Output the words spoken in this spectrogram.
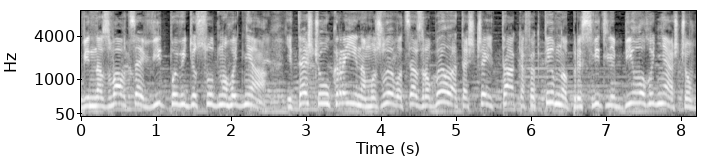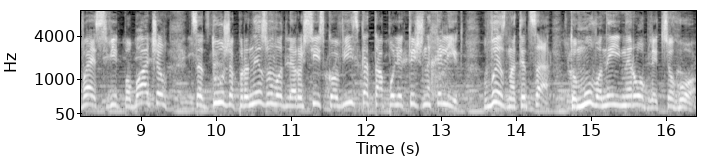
Він назвав це відповіддю судного дня. І те, що Україна можливо це зробила, та ще й так ефективно при світлі білого дня, що весь світ побачив, це дуже принизливо для російського війська та політичних еліт. Визнати це, тому вони й не роблять цього.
